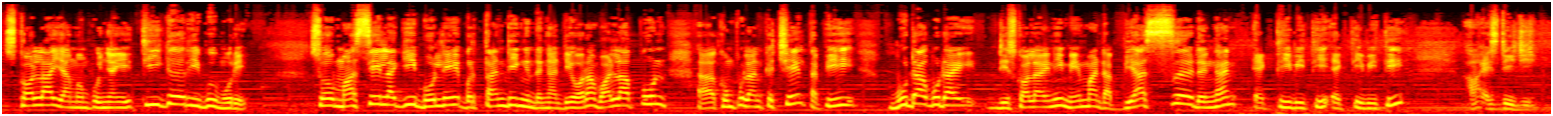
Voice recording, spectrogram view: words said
sekolah yang mempunyai 3000 murid So masih lagi boleh bertanding dengan dia orang walaupun uh, kumpulan kecil tapi budak-budak di sekolah ini memang dah biasa dengan aktiviti-aktiviti uh, SDG.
